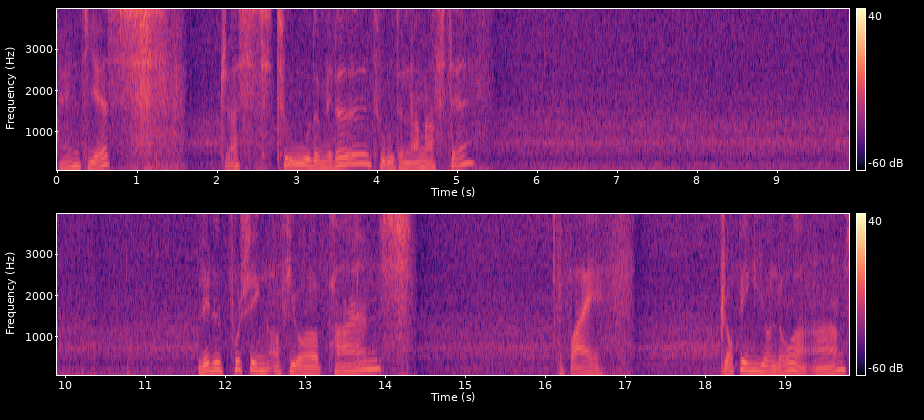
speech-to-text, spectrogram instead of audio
And yes just to the middle to the namaste little pushing of your palms by dropping your lower arms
